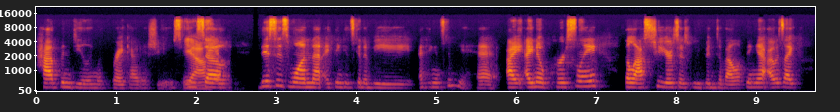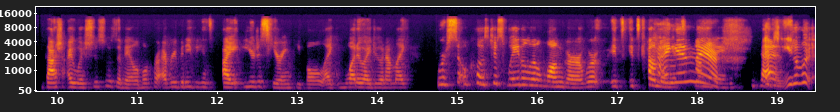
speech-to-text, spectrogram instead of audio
have been dealing with breakout issues. Yeah. And so this is one that I think is going to be, I think it's going to be a hit. I, I know personally, the last two years as we've been developing it, I was like, gosh, I wish this was available for everybody because I, you're just hearing people like, what do I do? And I'm like, we're so close. Just wait a little longer. We're it's it's coming. Hang in there. coming. It's- Yes. you know what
